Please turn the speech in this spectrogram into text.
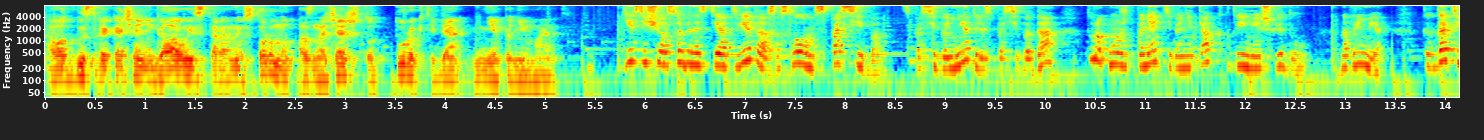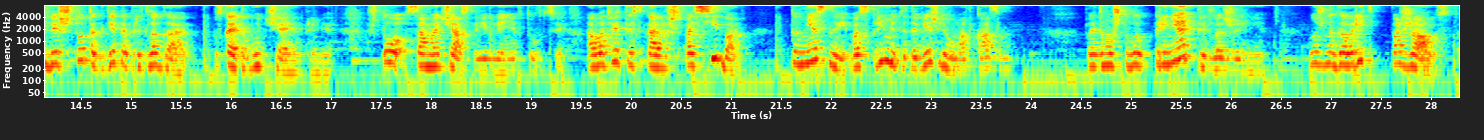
А вот быстрое качание головы из стороны в сторону означает, что турок тебя не понимает. Есть еще особенности ответа со словом «спасибо». «Спасибо нет» или «спасибо да». Турок может понять тебя не так, как ты имеешь в виду. Например, когда тебе что-то где-то предлагают, пускай это будет чай, например, что самое частое явление в Турции, а в ответ ты скажешь «спасибо», то местный воспримет это вежливым отказом. Поэтому, чтобы принять предложение, нужно говорить «пожалуйста».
